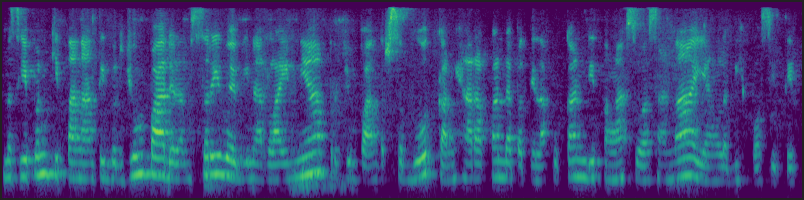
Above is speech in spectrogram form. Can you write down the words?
meskipun kita nanti berjumpa dalam seri webinar lainnya perjumpaan tersebut kami harapkan dapat dilakukan di tengah suasana yang lebih positif.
